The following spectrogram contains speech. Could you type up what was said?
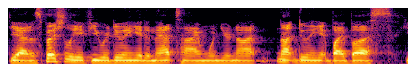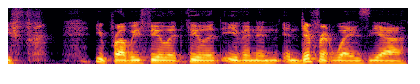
Yeah, and especially if you were doing it in that time when you're not not doing it by bus. You you probably feel it feel it even in in different ways. Yeah,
